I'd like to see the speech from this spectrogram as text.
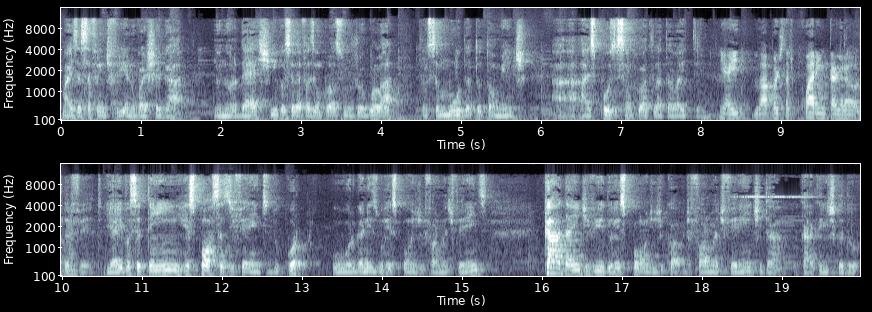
mas essa frente fria não vai chegar no Nordeste e você vai fazer um próximo jogo lá, então você muda totalmente a, a exposição que o atleta vai ter. E aí lá pode estar de 40 graus, né? Perfeito. Né? E aí você tem respostas diferentes do corpo, o organismo responde de formas diferentes, cada indivíduo responde de, de forma diferente da característica do,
